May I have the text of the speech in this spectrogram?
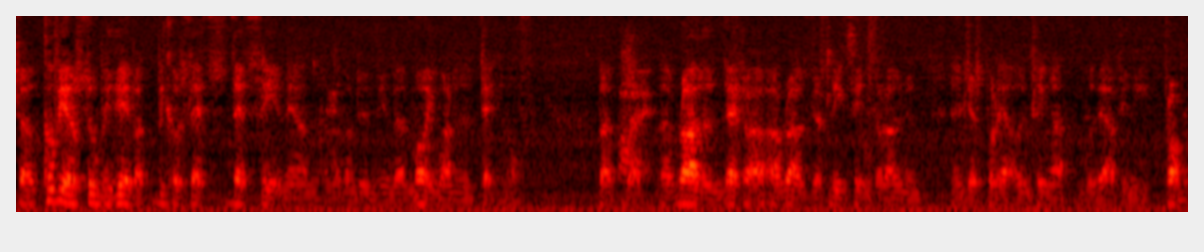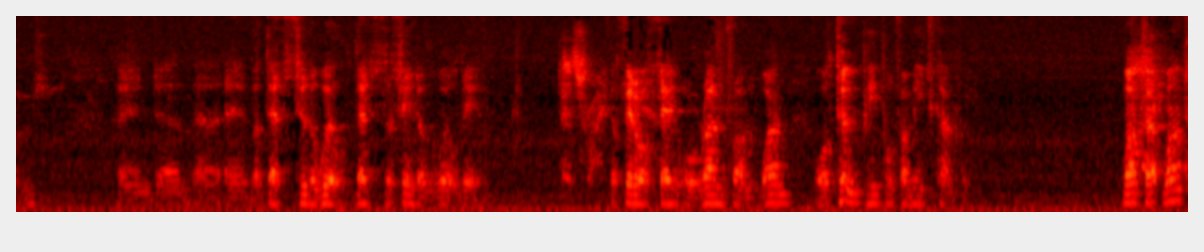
So Kupe will still be there, but because that's that's there now, I'm I'm not going to do anything about it. Moi wanted it taken off. But uh, uh, rather than that, I, I'd rather just leave things alone and, and just put our own thing up without any problems. And, um, uh, and but that's to the world. That's the centre of the world there. That's right. The federal state will run from one or two people from each country. Once, uh, once,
